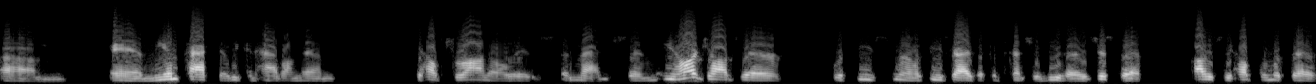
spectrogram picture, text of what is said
um, and the impact that we can have on them to help Toronto is immense. And you know, our jobs there with these, you know, with these guys that could potentially be there is just to obviously help them with their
